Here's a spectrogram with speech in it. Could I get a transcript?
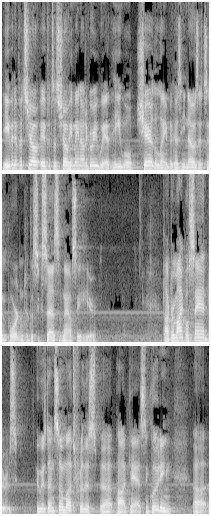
Even if it's, show, if it's a show he may not agree with, he will share the link because he knows it's important to the success of Now See Here. Dr. Michael Sanders, who has done so much for this uh, podcast, including uh,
